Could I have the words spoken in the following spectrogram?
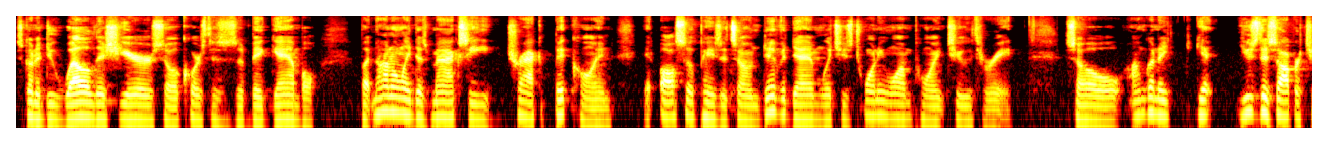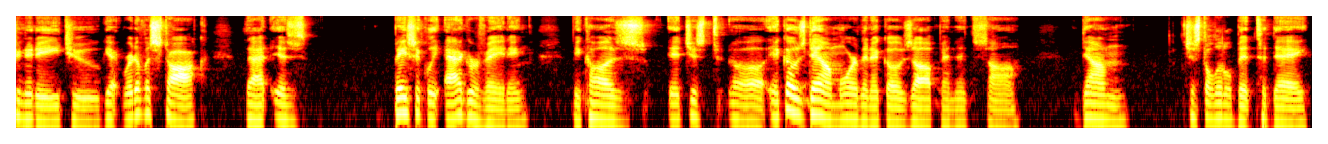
is going to do well this year. So of course this is a big gamble. But not only does Maxi track Bitcoin, it also pays its own dividend, which is 21.23. So I'm going to get use this opportunity to get rid of a stock that is basically aggravating because it just uh, it goes down more than it goes up, and it's uh, down just a little bit today.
